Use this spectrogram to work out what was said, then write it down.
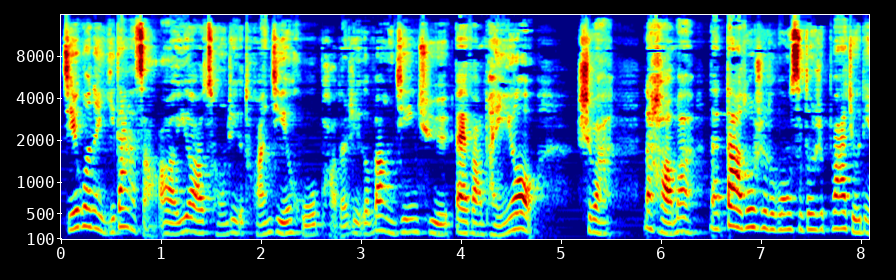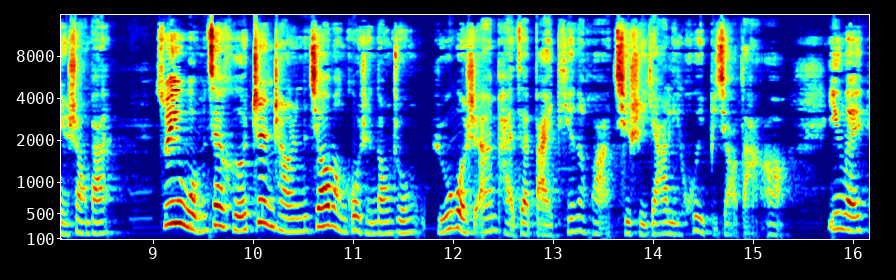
结果呢，一大早啊，又要从这个团结湖跑到这个望京去拜访朋友，是吧？那好嘛，那大多数的公司都是八九点上班，所以我们在和正常人的交往过程当中，如果是安排在白天的话，其实压力会比较大啊，因为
